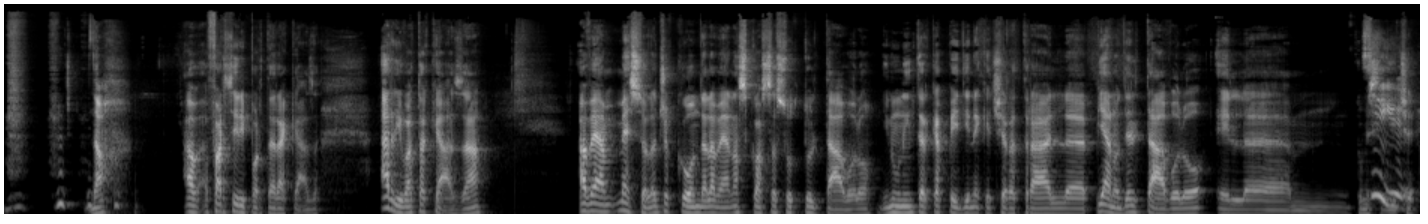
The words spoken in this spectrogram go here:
No? A, farsi riportare a casa. Arrivato a casa, aveva messo la Gioconda, l'aveva nascosta sotto il tavolo, in un'intercapedine che c'era tra il piano del tavolo e il... ehm, come si Sì, dice?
